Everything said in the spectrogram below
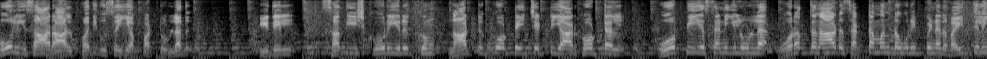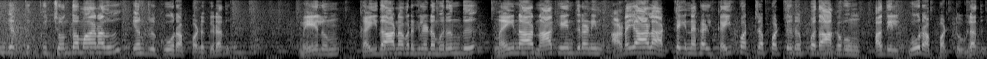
போலீசாரால் பதிவு செய்யப்பட்டுள்ளது. இதில் சதீஷ் கூறியிருக்கும் நாட்டுக்கோட்டை செட்டியார் ஹோட்டல் ஓபிஎஸ் அணியில் உள்ள உரத்தநாடு சட்டமன்ற உறுப்பினர் வைத்திலிங்கத்துக்கு சொந்தமானது என்று கூறப்படுகிறது. மேலும் கைதானவர்களிடமிருந்து நயினார் நாகேந்திரனின் அடையாள அட்டை நகல் கைப்பற்றப்பட்டிருப்பதாகவும் அதில் கூறப்பட்டுள்ளது.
